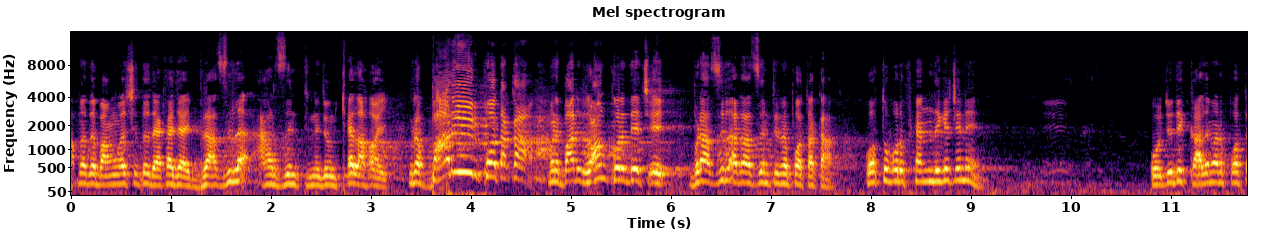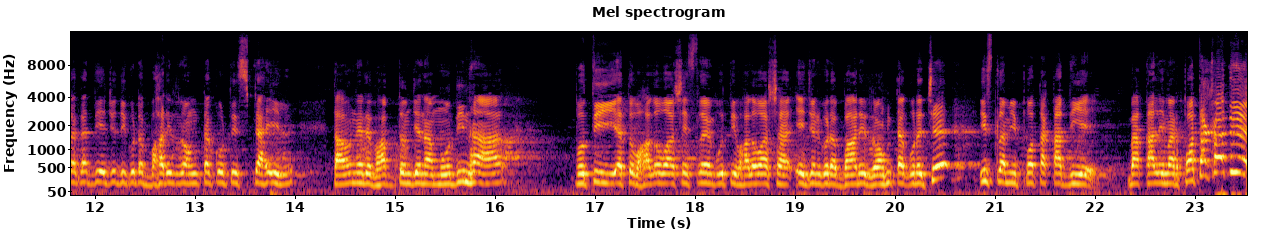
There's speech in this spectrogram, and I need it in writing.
আপনাদের বাংলাদেশে তো দেখা যায় ব্রাজিল আর আর্জেন্টিনা যখন খেলা হয়, ওরা বাড়ির পতাকা মানে বাড়ির রং করে দিয়েছে, ব্রাজিল আর আর্জেন্টিনার পতাকা। কত বড় ফ্যান দেখেছেন এ? ও যদি কালেমার পতাকা দিয়ে যদি গোটা বাড়ির রংটা করতে স্টাইল তাহলে ভাবতাম যে না, মদিনার প্রতি এত ভালোবাসা, ইসলামের প্রতি ভালোবাসা, এই জন্য গোটা বাড়ির রংটা করেছে ইসলামী পতাকা দিয়ে বা কালিমার পতাকা দিয়ে।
